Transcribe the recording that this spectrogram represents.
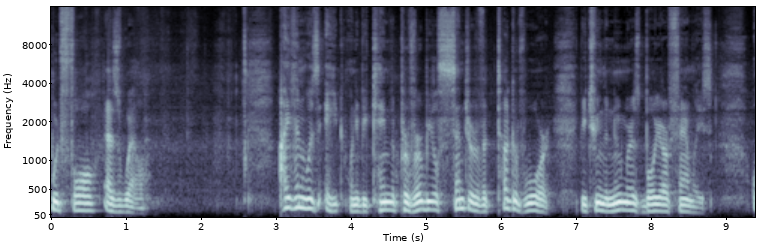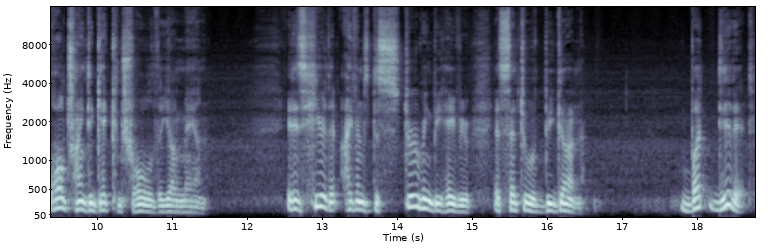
would fall as well. Ivan was eight when he became the proverbial center of a tug of war between the numerous boyar families, all trying to get control of the young man. It is here that Ivan's disturbing behavior is said to have begun. But did it?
